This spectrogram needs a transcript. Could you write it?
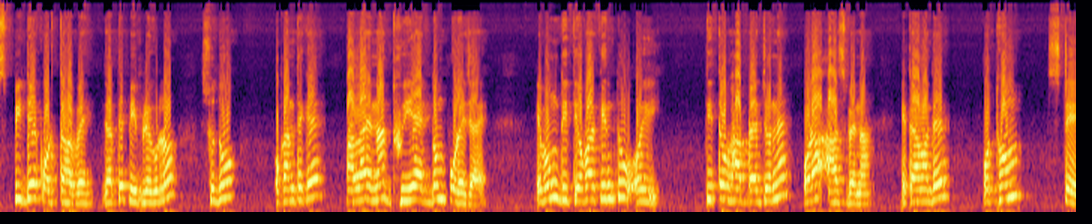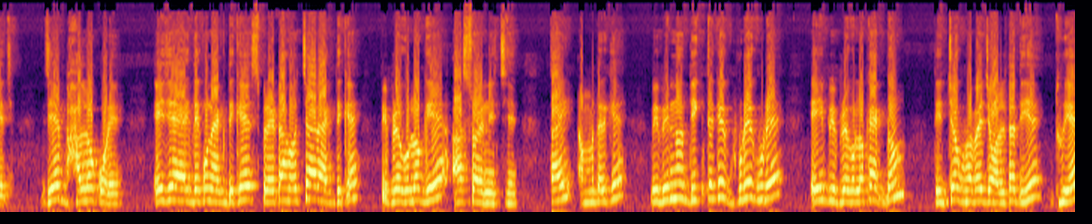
স্পিডে করতে হবে, যাতে পিঁপড়েগুলো শুধু ওখান থেকে পালায় না, ধুয়ে একদম পড়ে যায়। এবং দ্বিতীয়বার কিন্তু ওই তিতো ভাবটার জন্য ওরা আসবে না। এটা আমাদের প্রথম স্টেজ, যে ভালো করে, এই যে এক, দেখুন একদিকে স্প্রেটা হচ্ছে আর একদিকে পিঁপড়েগুলো গিয়ে আশ্রয় নিচ্ছে। তাই আমাদেরকে বিভিন্ন দিক থেকে ঘুরে ঘুরে এই পিঁপড়েগুলোকে একদম তির্যকভাবে জলটা দিয়ে ধুয়ে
